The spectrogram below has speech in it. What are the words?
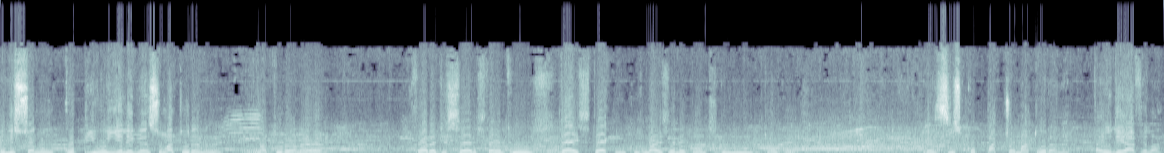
Ele só não copiou em elegância o Maturana, né? O Maturana é fora de série, está entre os 10 técnicos mais elegantes do mundo, talvez. Francisco Pátio Maturana. Tá aí o De Ávila.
